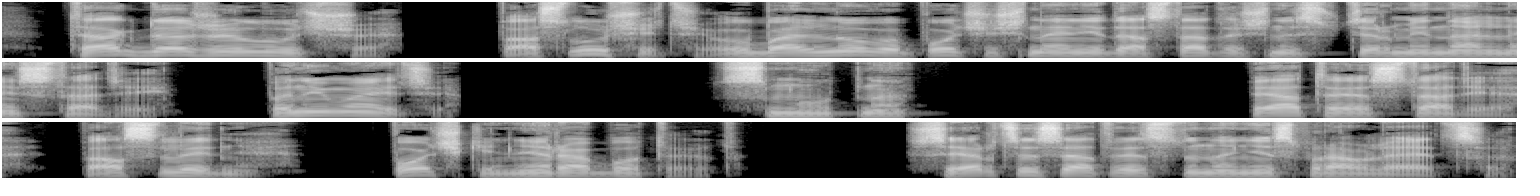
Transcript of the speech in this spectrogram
— «так даже лучше. Послушайте, у больного почечная недостаточность в терминальной стадии. Понимаете?» «Смутно». «Пятая стадия, последняя. Почки не работают. Сердце, соответственно, не справляется.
